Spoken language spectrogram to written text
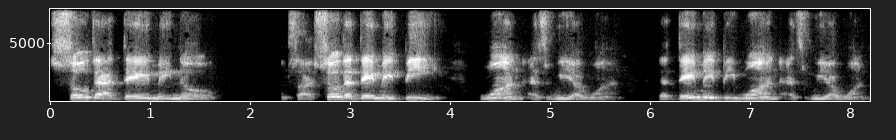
so that they may know, I'm sorry, so that they may be one as we are one, that they may be one as we are one.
